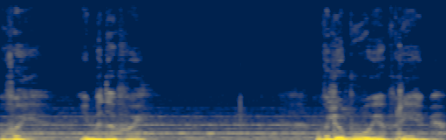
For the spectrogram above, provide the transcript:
Вы, именно вы, в любое время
